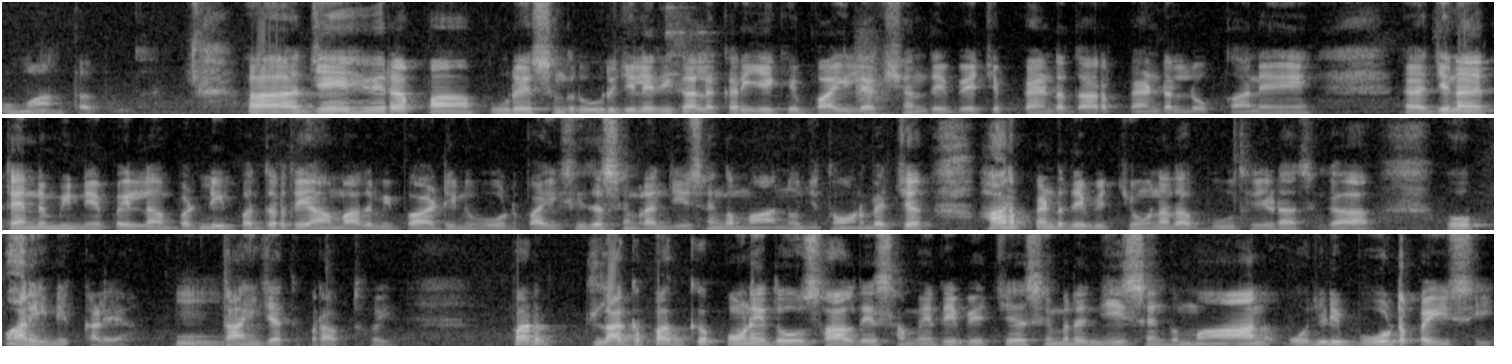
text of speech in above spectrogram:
ਉਹ ਮਾਨਤਾ ਦਿੰਦਾ ਜੇ ਫਿਰ ਆਪਾਂ ਪੂਰੇ ਸੰਗਰੂਰ ਜ਼ਿਲ੍ਹੇ ਦੀ ਗੱਲ ਕਰੀਏ ਕਿ ਬਾਈ ਇਲੈਕਸ਼ਨ ਦੇ ਵਿੱਚ ਪਿੰਡ ਦਰ ਪਿੰਡ ਲੋਕਾਂ ਨੇ ਜਿਨ੍ਹਾਂ ਨੇ 3 ਮਹੀਨੇ ਪਹਿਲਾਂ ਵੱਡੀ। ਪੱਧਰ ਤੇ ਆਮ ਆਦਮੀ ਪਾਰਟੀ ਨੂੰ ਵੋਟ ਪਾਈ ਸੀ ਤਾਂ ਸਿਮਰਨਜੀਤ ਸਿੰਘ ਮਾਨ ਨੂੰ ਜਿਤਾਉਣ ਵਿੱਚ ਹਰ ਪਿੰਡ ਦੇ ਵਿੱਚੋਂ ਉਹਨਾਂ ਦਾ ਬੂਥ ਜਿਹੜਾ ਸੀਗਾ ਉਹ ਭਾਰੀ ਨਿਕਲਿਆ। ਤਾਂ ਹੀ ਜਿੱਤ ਪ੍ਰਾਪਤ ਹੋਈ ਪਰ ਲਗਭਗ ਪੌਣੇ 2 ਸਾਲ ਦੇ ਸਮੇਂ ਦੇ ਵਿੱਚ ਸਿਮਰਨਜੀਤ ਸਿੰਘ ਮਾਨ ਉਹ ਜਿਹੜੀ ਵੋਟ ਪਈ ਸੀ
